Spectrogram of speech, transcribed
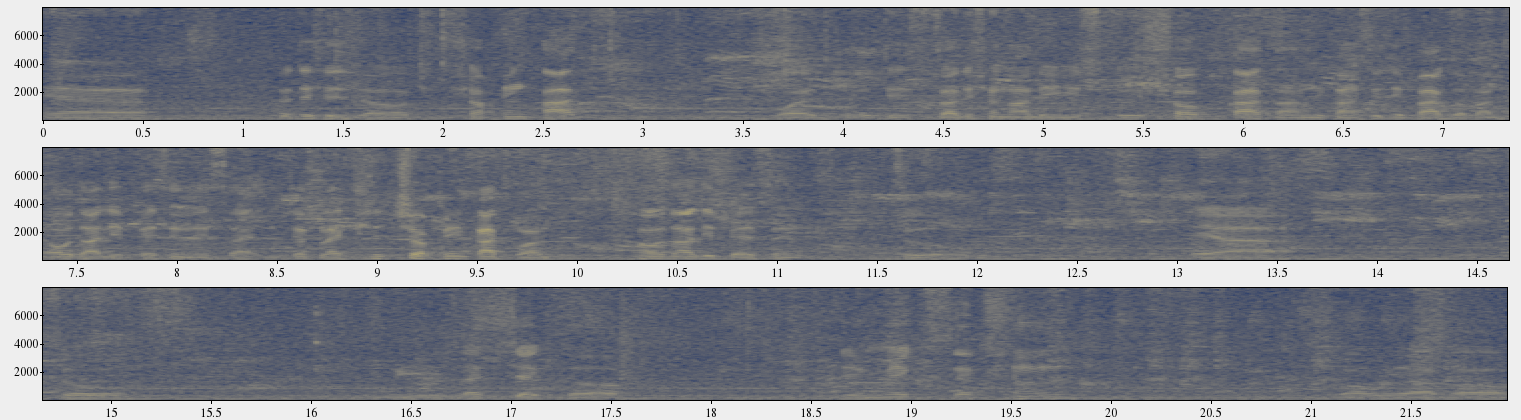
yeah, so this is a shopping cart. What it is traditionally used to shop cart, and you can see the bag of an elderly person inside. It's just like a shopping cart for an elderly person. So, yeah. So we let's check the the milk section where we have uh,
